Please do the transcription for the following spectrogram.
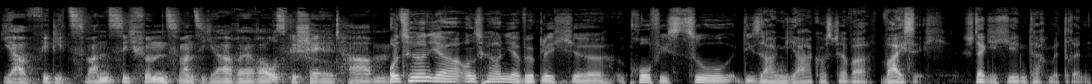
ja wirklich 20, 25 Jahre herausgeschält haben. Uns hören ja, uns hören ja wirklich äh, Profis zu, die sagen, ja, Kostschewa, weiß ich, stecke ich jeden Tag mit drin.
